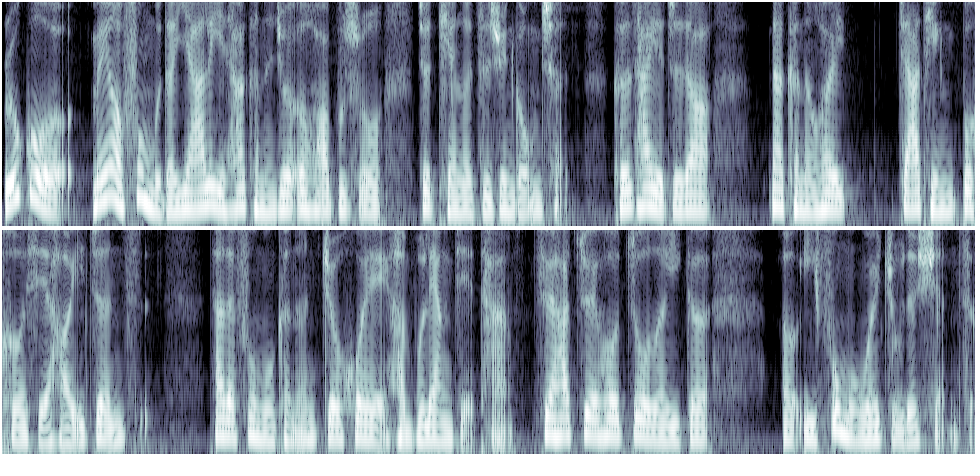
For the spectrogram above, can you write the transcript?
如果没有父母的压力，他可能就二话不说就填了资讯工程。可是他也知道，那可能会家庭不和谐好一阵子，他的父母可能就会很不谅解他，所以他最后做了一个呃以父母为主的选择。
